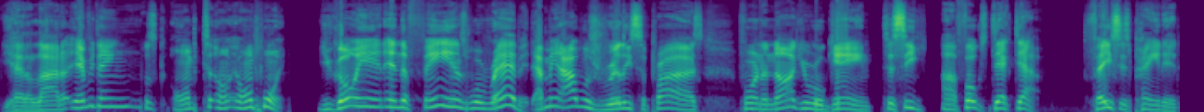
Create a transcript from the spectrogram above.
You had a lot of everything was on, on, on point. You go in and the fans were rabid. I mean, I was really surprised for an inaugural game to see uh, folks decked out, faces painted,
